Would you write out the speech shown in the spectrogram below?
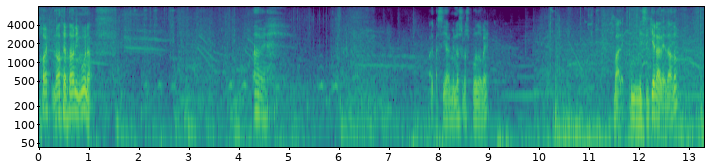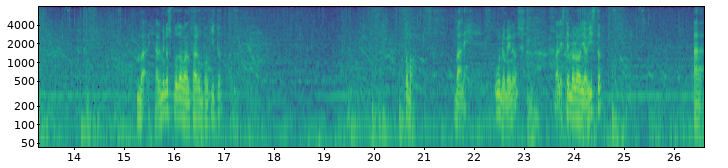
Joder, no ha acertado ninguna A ver. Vale, así al menos los puedo ver. Vale, ni siquiera le he dado. Vale, al menos puedo avanzar un poquito. Toma. Vale, uno menos. Vale, este no lo había visto. Ah.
